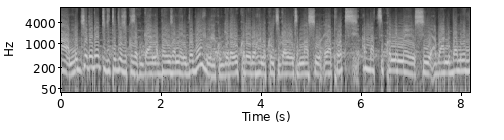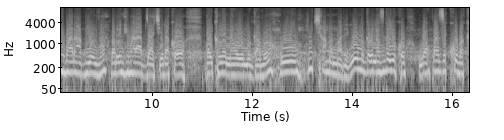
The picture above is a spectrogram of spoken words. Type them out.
Aha mu gihe rero tugitegereje kuza kuganira na benjamin dube nakubwira yuko rero hano kuri kigali international airport amatsiko ni menshi. Abantu bamwe ntibarabyumva bamwe ntibarabyakira ko bari kumwe na uyu mugabo w'icyamamare ni umugabo navuga yuko wamaze kubaka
